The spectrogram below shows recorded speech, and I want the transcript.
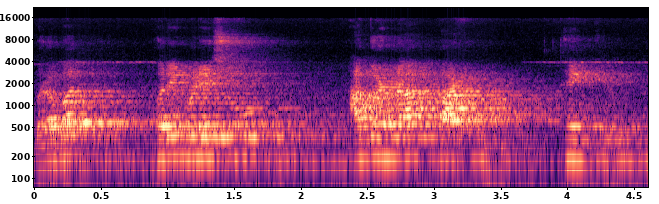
બરાબર? ફરી મળીશું આગળના પાઠમાં. થેન્ક યુ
